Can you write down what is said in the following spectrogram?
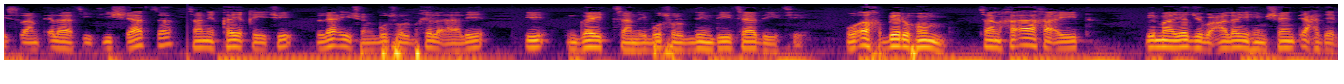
إسلام تلاتي تيشات تاني قيقيتي لا إيشن بوصل بخلا آلي إي قيت تاني بوصل بدين ديتا ديتي وأخبرهم تان خآخايت بما يجب عليهم شين تحدل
